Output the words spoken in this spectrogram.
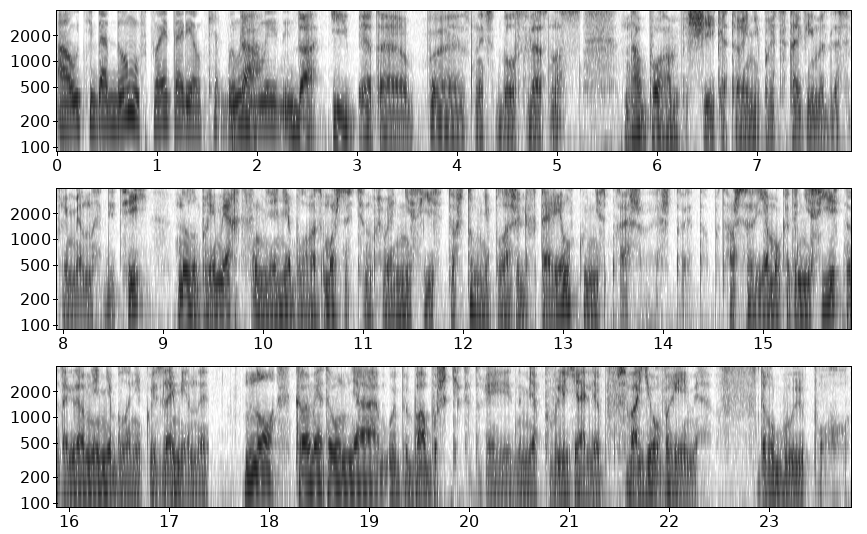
а у тебя дома в твоей тарелке было да, мало еды. Да, и это, э, значит, было связано с набором вещей, которые непредставимы для современных детей. Ну, например, у меня не было возможности, например, не съесть то, что мне положили в тарелку, не спрашивая, что это. Потому что я мог это не съесть, но тогда у меня не было никакой замены. Но, кроме этого, у меня обе бабушки, которые на меня повлияли в свое время, в другую эпоху,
